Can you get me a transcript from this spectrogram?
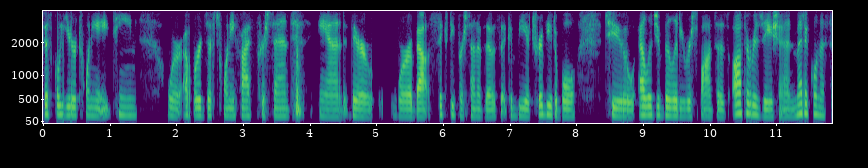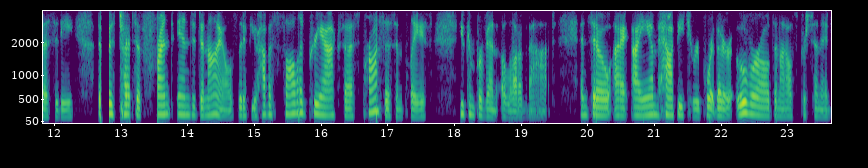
fiscal year 2018 were upwards of 25%, and there were about 60% of those that could be attributable to eligibility responses, authorization, medical necessity, those types of front end denials that if you have a solid pre access process in place, you can prevent a lot of that. And so I, I am happy to report that our overall denials percentage,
